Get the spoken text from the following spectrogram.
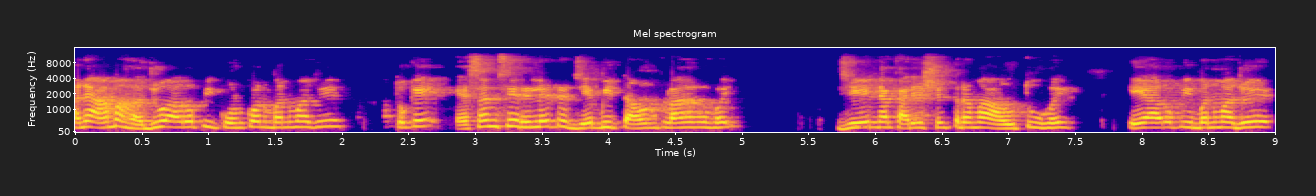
અને આમાં હજુ આરોપી કોણ કોણ બનવા જોઈએ? તો કે એસએમસી રિલેટેડ જે બી ટાઉન પ્લાનર હોય, જે એના કાર્યક્ષેત્રમાં આવતું હોય, એ આરોપી બનવા જોઈએ.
